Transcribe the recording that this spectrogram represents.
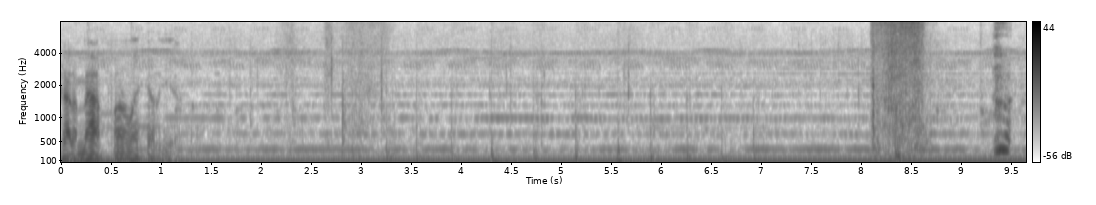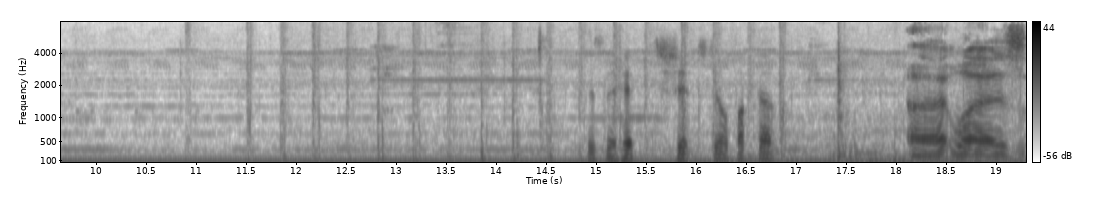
Got a map finally? Hell yeah. Is the hit shit still fucked up? Uh, it was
